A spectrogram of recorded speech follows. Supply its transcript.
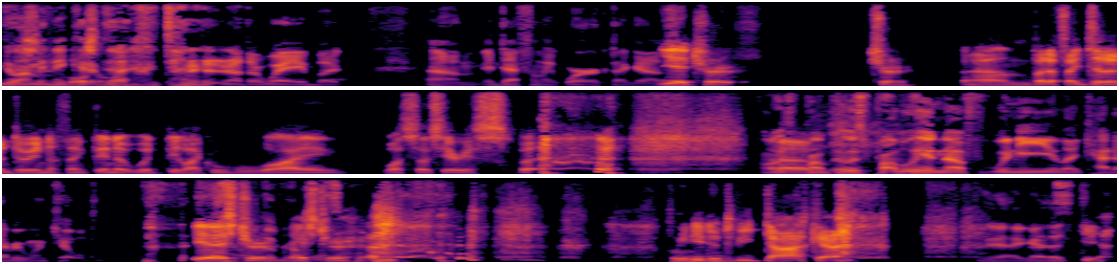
No, I mean they could have done, done, it another way, but um, it definitely worked. I guess. Yeah, true, true. Um, but if they didn't do anything, then it would be like, why? What's so serious? But well, it, was um, prob- it, was probably enough when he like had everyone killed. Yeah, it's true. It's true. we needed to be darker. Yeah, I guess. Uh, yeah.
